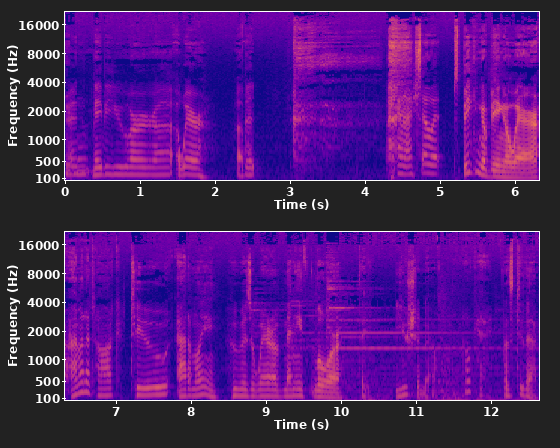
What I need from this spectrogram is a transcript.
and maybe you are uh, aware of it. And I show it. Speaking of being aware, I'm going to talk to Adam Lee, who is aware of many lore that you should know. Okay. Let's do that.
